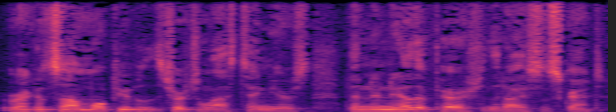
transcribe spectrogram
reconcile more people to the church in the last 10 years than any other parish in the Diocese of Scranton.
